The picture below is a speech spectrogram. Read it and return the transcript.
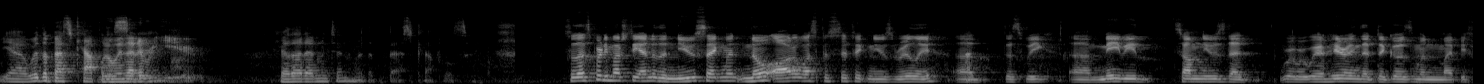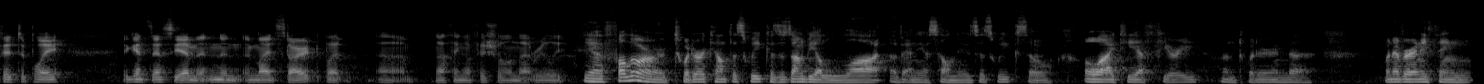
Yeah, we're the best capital. we win city. that every year. Hear that, Edmonton? We're the best capital city. So that's pretty much the end of the news segment. No Ottawa specific news really uh, this week. Um, maybe some news that we're, we're hearing that De Guzman might be fit to play against FC Edmonton and, and might start, but um, nothing official in that really. Yeah, follow our Twitter account this week because there's going to be a lot of NASL news this week. So OITF Fury on Twitter, and uh, whenever anything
